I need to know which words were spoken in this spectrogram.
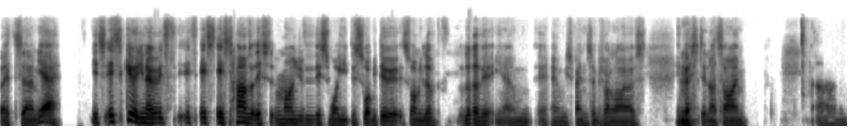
but um, yeah, it's it's good. You know, it's it's it's, it's times like this that remind you of this is why you, this is why we do it. It's why we love love it. You know, and, we spend so much of our lives Hmm. investing our time. Um,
